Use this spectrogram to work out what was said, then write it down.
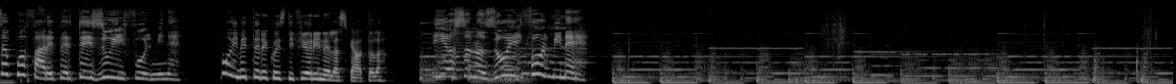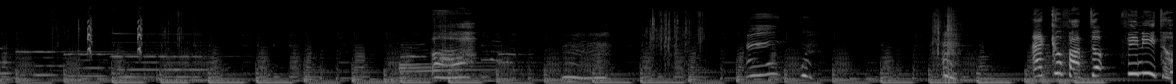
Cosa può fare per te Zu il fulmine. Puoi mettere questi fiori nella scatola. Io sono Zu il fulmine. Ah. Mm. Mm. Ecco fatto, finito.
